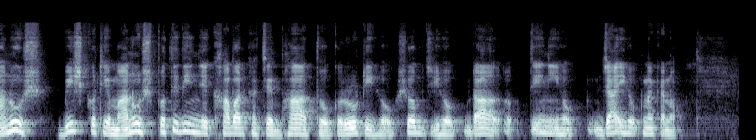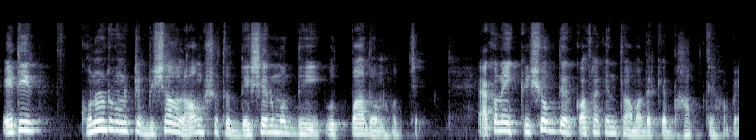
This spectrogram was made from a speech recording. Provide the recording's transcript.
মানুষ, বিশ কোটি মানুষ প্রতিদিন যে খাবার খাচ্ছে, ভাত হোক, রুটি হোক, সবজি হোক, ডাল হোক, চিনি হোক, যাই হোক না কেন, এটির কোনো না কোনো একটি বিশাল অংশ তো দেশের মধ্যেই উৎপাদন হচ্ছে। এখন এই কৃষকদের কথা কিন্তু আমাদেরকে ভাবতে হবে।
